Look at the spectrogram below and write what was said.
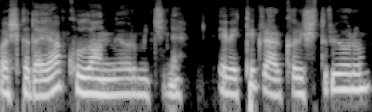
Başka da yağ kullanmıyorum içine. Evet tekrar karıştırıyorum.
